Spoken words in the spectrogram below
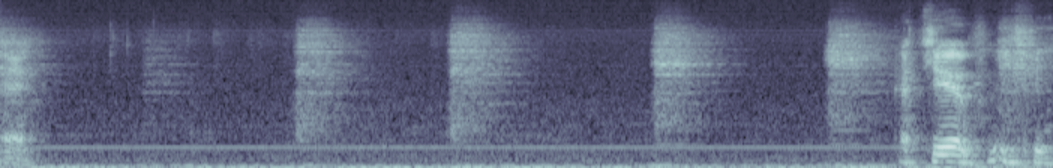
É. É que, enfim.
